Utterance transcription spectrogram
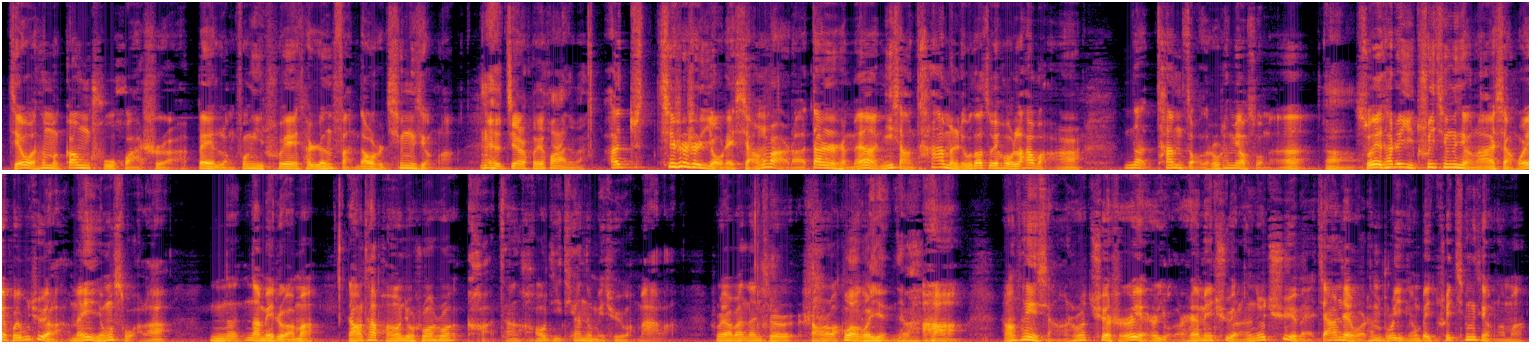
结果他们刚出画室，被冷风一吹，他人反倒是清醒了。那 就接着回话去吧。啊，其实是有这想法的，但是什么呀？你想，他们留到最后拉网，那他们走的时候他们要锁门啊，所以他这一吹清醒了，想回也回不去了，门已经锁了，那那没辙嘛。然后他朋友就说说，靠，咱好几天都没去网吧了，说要不然咱今儿上会儿网过过瘾去吧啊。然后他一想说，确实也是有段时间没去了，那就去呗。加上这会儿他们不是已经被吹清醒了吗？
